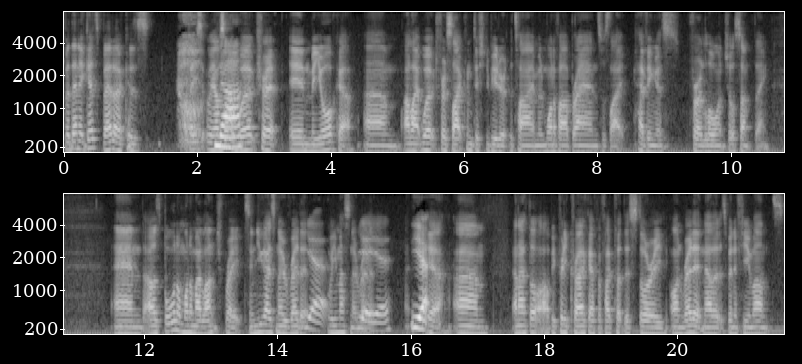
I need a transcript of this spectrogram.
but then it gets better because basically I was on a work trip in Mallorca. Um, I like worked for a cycling distributor at the time, and one of our brands was like having us for a launch or something. And I was bored on one of my lunch breaks, and you guys know Reddit. Yeah. Well, you must know Yeah, Reddit. yeah. Yeah. Yeah. Um, and I thought oh, I'll be pretty crack up if I put this story on Reddit now that it's been a few months.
